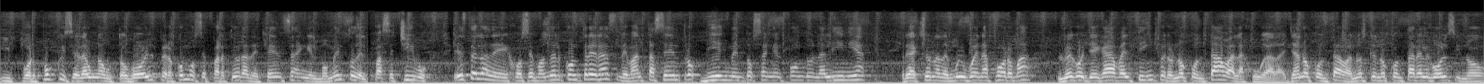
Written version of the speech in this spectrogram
y por poco y se da un autogol, pero cómo se partió la defensa en el momento del pase chivo. Esta es la de José Manuel Contreras, levanta centro, bien Mendoza en el fondo en la línea, reacciona de muy buena forma, luego llegaba el team, pero no contaba la jugada, ya no contaba, no es que no contara el gol, sino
